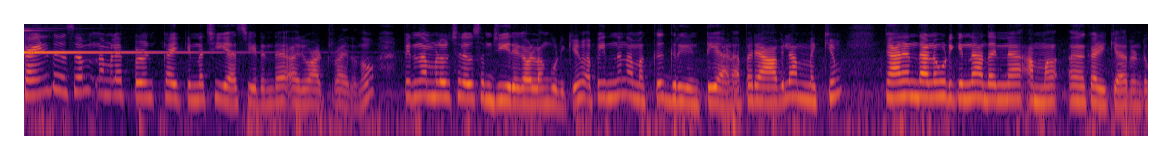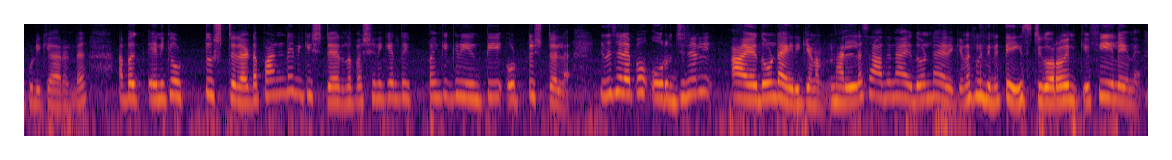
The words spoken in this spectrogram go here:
കഴിഞ്ഞ ദിവസം നമ്മൾ എപ്പോഴും കഴിക്കുന്ന ചിയ സീഡിന്റെ ഒരു വാട്ടറായിരുന്നു പിന്നെ നമ്മൾ ഒരു ചില ദിവസം ജീരക വെള്ളം കുടിക്കും. അപ്പോൾ ഇന്ന് നമുക്ക് ഗ്രീൻ ടീ ആണ്. അപ്പോൾ രാവിലെ അമ്മയ്ക്കും ഞാൻ എന്താണ് കുടിക്കുന്നത്? അതന്നെ അമ്മ കഴിക്കാറുണ്ട് കുടിക്കാറുണ്ട്. അപ്പോൾ എനിക്ക് ഒട്ടും ഇഷ്ടമല്ല കേട്ടോ. പണ്ട് എനിക്ക് ഇഷ്ടമായിരുന്നു പക്ഷേ എനിക്ക് എന്താ ഇപ്പം എനിക്ക് ഗ്രീൻ ടീ ഒട്ടും ഇഷ്ടമല്ല ഇത് ചിലപ്പോൾ ഒറിജിനൽ ആയതുകൊണ്ടായിരിക്കണം. നല്ല സാധനം ആയതുകൊണ്ടായിരിക്കണം ഇതിന് ടേസ്റ്റ് കുറവ് എനിക്ക് ഫീൽ ചെയ്യുന്നത്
